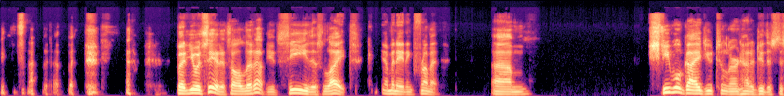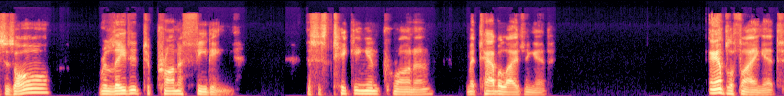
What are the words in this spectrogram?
it's not lit up, but but you would see it. It's all lit up. You'd see this light emanating from it. Um, she will guide you to learn how to do this. This is all related to prana feeding. This is taking in prana, metabolizing it, amplifying it,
